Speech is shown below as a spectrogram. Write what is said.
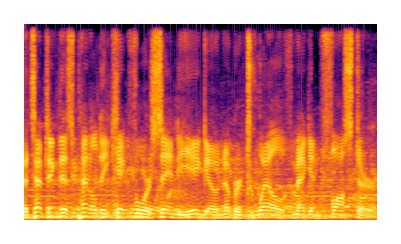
Attempting this penalty kick for San Diego, number 12, Megan Foster.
